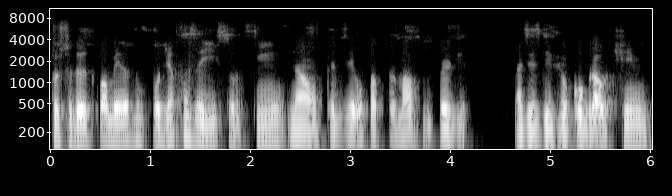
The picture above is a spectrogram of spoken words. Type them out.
torcedor do Palmeiras não podia fazer isso, sim, não. Quer dizer, opa, foi mal, me perdi. Mas eles deviam cobrar o time.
